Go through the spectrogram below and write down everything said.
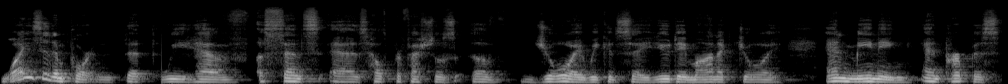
why is it important that we have a sense as health professionals of joy, we could say eudaimonic joy, and meaning and purpose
